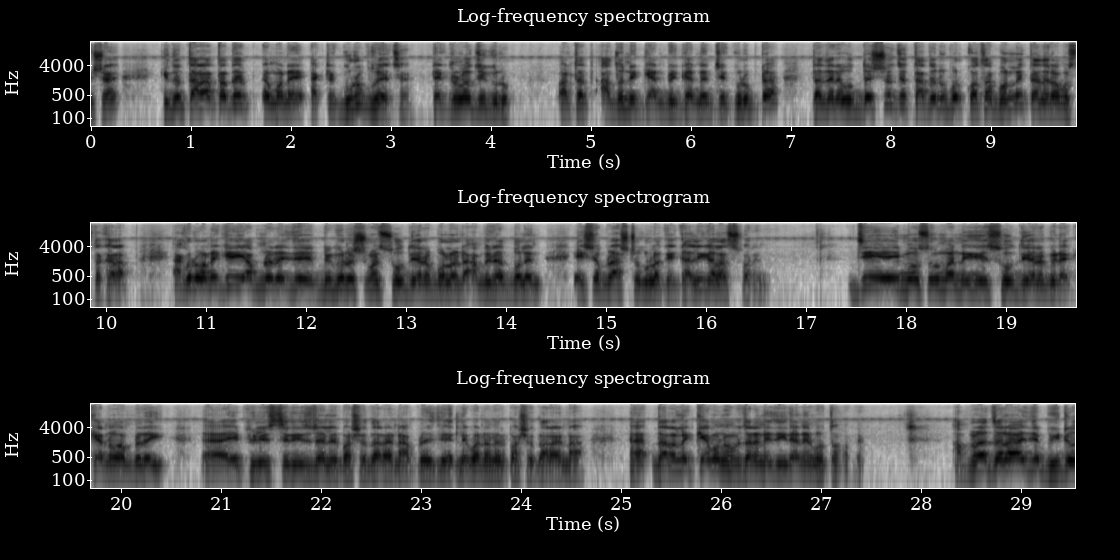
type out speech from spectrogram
বিষয়ে। কিন্তু তারা তাদের মানে একটা গ্রুপ হয়েছে টেকনোলজি গ্রুপ অর্থাৎ আধুনিক জ্ঞান বিজ্ঞানের যে গ্রুপটা, তাদের উদ্দেশ্য যে তাদের উপর কথা বললেই তাদের অবস্থা খারাপ। এখন অনেকেই আপনার এই যে বিভিন্ন সময় সৌদি আরব বলেন, আমিরাত বলেন, এইসব রাষ্ট্রগুলোকে গালিগালাজ পারেন যে এই মুসলমান, এই সৌদি আরবিরা কেন আপনার এই এই ফিলিস্তিন, ইসরায়েলের পাশে দাঁড়ায় না, আপনার যে লেবাননের পাশে দাঁড়ায় না হ্যাঁ? দাঁড়ালে কেমন হবে? জানেন, এই যে ইরানের মতো হবে। আপনারা যারা এই যে ভিডিও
